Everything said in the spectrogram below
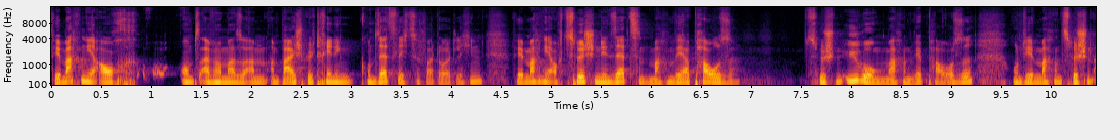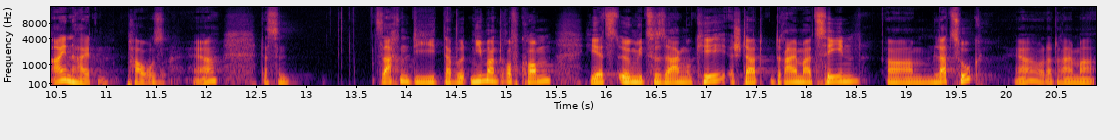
wir machen ja auch um es einfach mal so am, am Beispiel Training grundsätzlich zu verdeutlichen, wir machen ja auch zwischen den Sätzen, machen wir ja Pause. Zwischen Übungen machen wir Pause und wir machen zwischen Einheiten Pause. Ja, das sind Sachen, die, da wird niemand drauf kommen, jetzt irgendwie zu sagen, okay, statt dreimal zehn ähm, Latzug, ja, oder dreimal,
